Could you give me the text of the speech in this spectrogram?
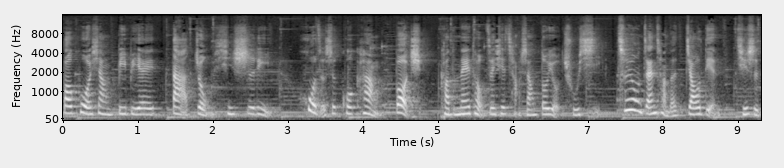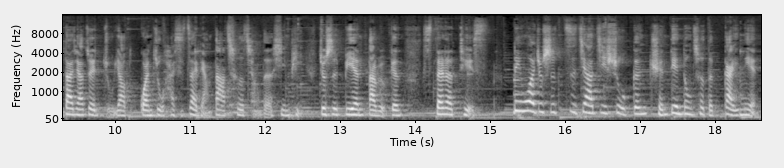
包括像 BBA、大众、新势力，或者是 Qualcomm、Bosch、Continental 这些厂商都有出席。车用展场的焦点，其实大家最主要的关注还是在两大车厂的新品，就是 BMW 跟 Stellantis。另外就是自驾技术跟全电动车的概念，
